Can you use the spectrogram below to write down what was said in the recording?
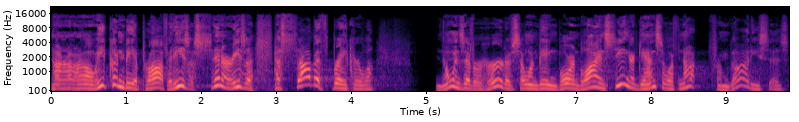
No, no, no, no. He couldn't be a prophet. He's a sinner. He's a, a Sabbath breaker. Well, no one's ever heard of someone being born blind seeing again, so if not from God, he says,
